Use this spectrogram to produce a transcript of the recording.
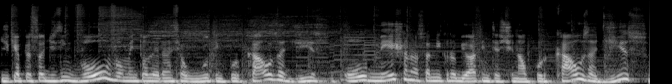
de que a pessoa desenvolva uma intolerância ao glúten por causa disso, ou mexa na sua microbiota intestinal por causa disso,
